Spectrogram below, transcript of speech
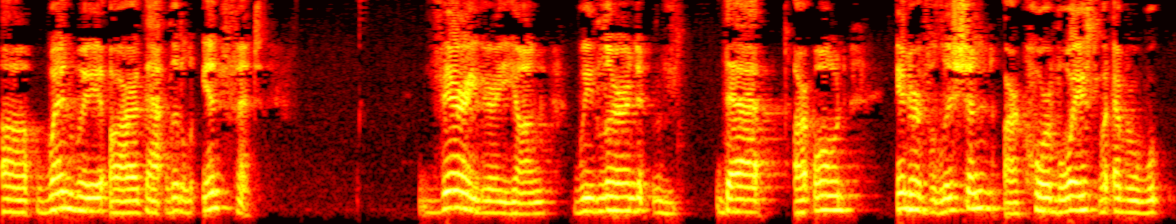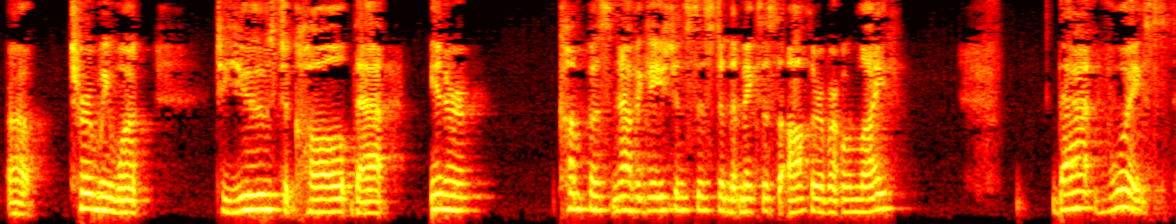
uh, when we are that little infant, very, very young, we learned that our own inner volition, our core voice, whatever uh, term we want to use to call that inner compass navigation system that makes us the author of our own life, that voice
